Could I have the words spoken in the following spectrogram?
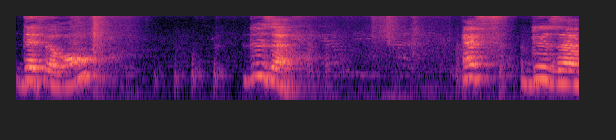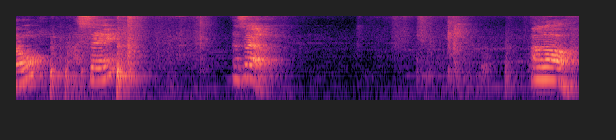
différent de 0 f de 0, c'est 0. Alors,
